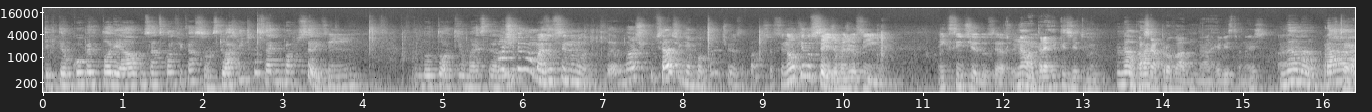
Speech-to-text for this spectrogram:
tem que ter um corpo editorial com certas qualificações, que eu acho que a gente consegue no próprio SEI. Sim. Doutor aqui, um mestre Eu acho que não, mas assim, não, eu acho que você acha que é importante essa parte? Assim, não que não seja, mas digo assim, em que sentido você acha? que- Não, é pré-requisito mesmo. Não, Pra ser aprovado na revista, não é isso? não, não, pra, Editora.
